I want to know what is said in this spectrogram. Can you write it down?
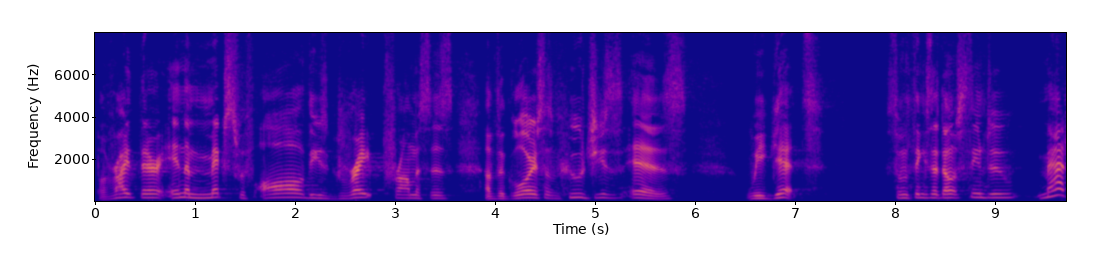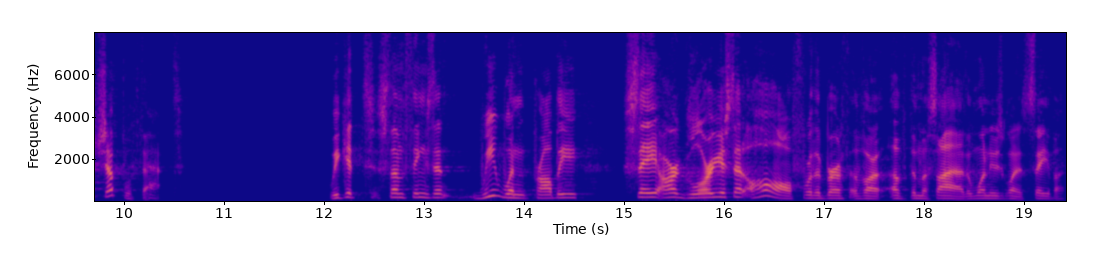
But right there in the mix with all these great promises of the glories of who Jesus is, we get some things that don't seem to match up with that. We get some things that we wouldn't probably say are glorious at all for the birth of, our, of the Messiah, the one who's going to save us.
